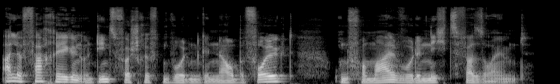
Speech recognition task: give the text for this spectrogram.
Alle Fachregeln und Dienstvorschriften wurden genau befolgt und formal wurde nichts versäumt.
